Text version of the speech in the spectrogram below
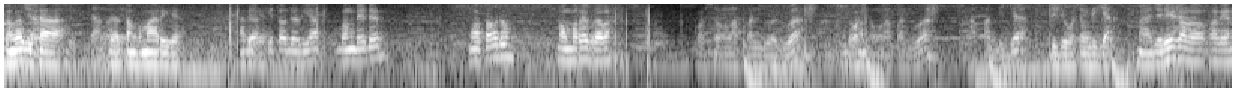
Kalau nggak Iya, bisa datang kemari ya. Udah, kita udah lihat Bang Deden. Mau tahu dong nomornya berapa? 0822 082 83 703. Nah, jadi kalau kalian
